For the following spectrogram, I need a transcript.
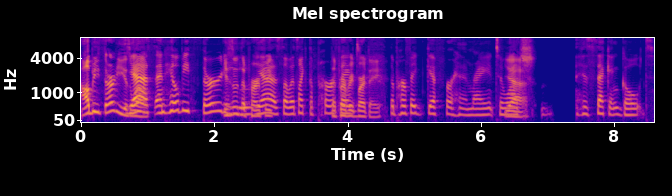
I'll be 30 as Yes, well. Yes, and he'll be thirty. Isn't it the perfect- Yeah, so it's like the perfect, The perfect, birthday. the perfect gift for him, right? To Yeah. watch his second goat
